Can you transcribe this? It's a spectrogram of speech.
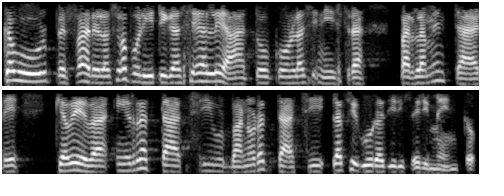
Cavour, per fare la sua politica, si è alleato con la sinistra parlamentare che aveva in Rattazzi, Urbano Rattazzi, la figura di riferimento.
